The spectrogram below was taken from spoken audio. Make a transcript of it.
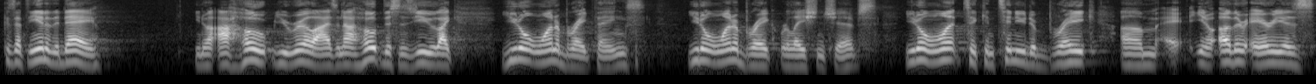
Because at the end of the day, you know, I hope you realize, and I hope this is you, like, you don't want to break things, you don't want to break relationships, you don't want to continue to break, um, you know, other areas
